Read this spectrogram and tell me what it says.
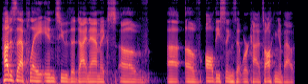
how does that play into the dynamics of uh, of all these things that we're kind of talking about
